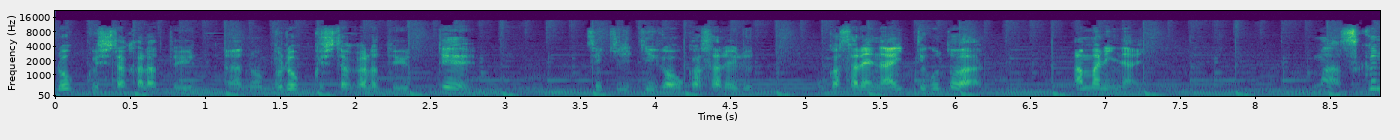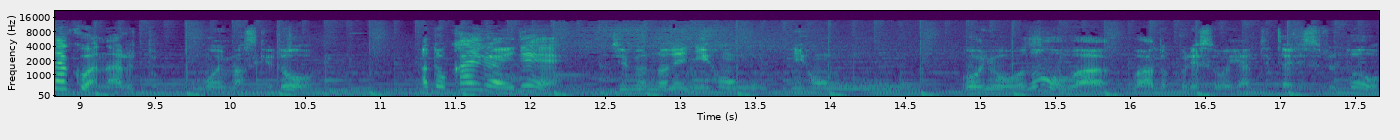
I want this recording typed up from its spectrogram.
ロックしたからというあのブロックしたからといってセキュリティが侵される犯されないってことはあまりない。まあ少なくはなると思いますけどあと海外で自分のね日本日本用のワードプレスをやってたりすると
